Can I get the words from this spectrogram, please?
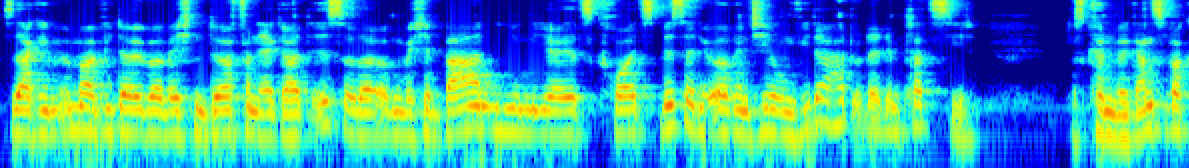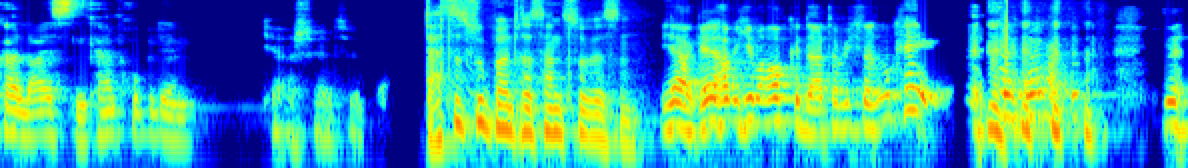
sage ihm immer wieder, über welchen Dörfern er gerade ist oder irgendwelche Bahnlinien, die er jetzt kreuzt, bis er die Orientierung wieder hat oder den Platz sieht. Das können wir ganz locker leisten, kein Problem. Ja, schön. Super. Das ist super interessant zu wissen. Ja, gell, habe ich ihm auch gedacht. Habe ich gedacht, okay.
